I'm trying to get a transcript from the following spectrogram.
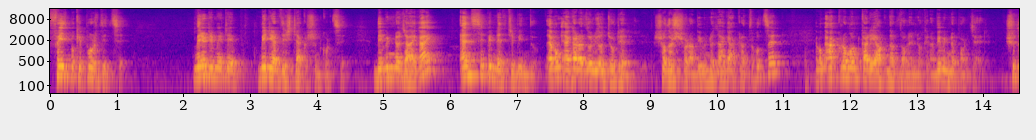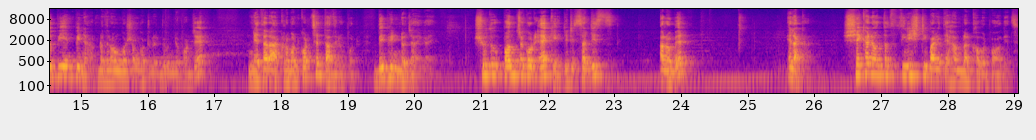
ফেসবুকে পোস্ট দিচ্ছে মিনিটে মিনিটে মিডিয়ার দৃষ্টি আকর্ষণ করছে, বিভিন্ন জায়গায় এনসিপির নেতৃবৃন্দ এবং এগারো দলীয় জোটের সদস্যরা বিভিন্ন জায়গায় আক্রান্ত হচ্ছেন এবং আক্রমণকারী আপনার দলের লোকেরা বিভিন্ন পর্যায়ের। শুধু বিএনপি না, আপনাদের অঙ্গ সংগঠনের বিভিন্ন পর্যায়ের নেতারা আক্রমণ করছেন তাদের উপর, বিভিন্ন জায়গায়। শুধু পঞ্চগড় একে, যেটি সার্জিস আলমের এলাকা, সেখানে অন্তত তিরিশটি বাড়িতে হামলার খবর পাওয়া গেছে।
